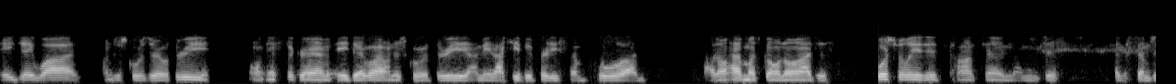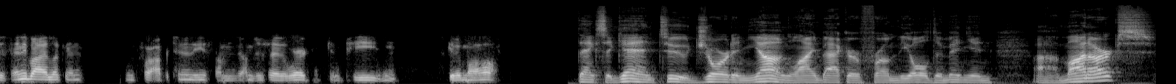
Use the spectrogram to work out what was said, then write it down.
AJY underscore zero three. On Instagram, AJY underscore three. I mean, I keep it pretty simple. I, I don't have much going on. I just sports related content. I'm just like I said, I'm just anybody looking for opportunities. I'm I'm just ready to work and compete and just give it my all. Thanks again to Jordan Young, linebacker from the Old Dominion uh, Monarchs,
